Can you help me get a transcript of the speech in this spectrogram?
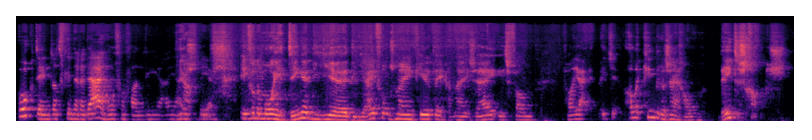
ook denk dat kinderen daar heel veel van leren. Juist ja. weer. Een van de mooie dingen die, uh, die jij volgens mij een keer tegen mij zei, is van, van ja, weet je, alle kinderen zijn gewoon wetenschappers.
